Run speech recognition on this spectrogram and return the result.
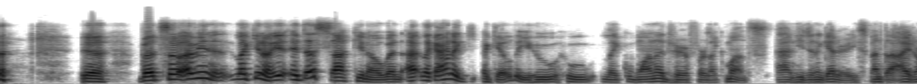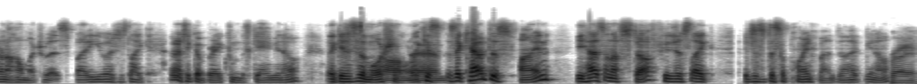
yeah but so i mean like you know it, it does suck you know when I, like i had a, a guildie who who like wanted her for like months and he didn't get her. He spent i don't know how much it was but he was just like i'm gonna take a break from this game you know? Like it's just emotional. Like his, his account is fine. He has enough stuff. He's just like it's just disappointment like you know? Right.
